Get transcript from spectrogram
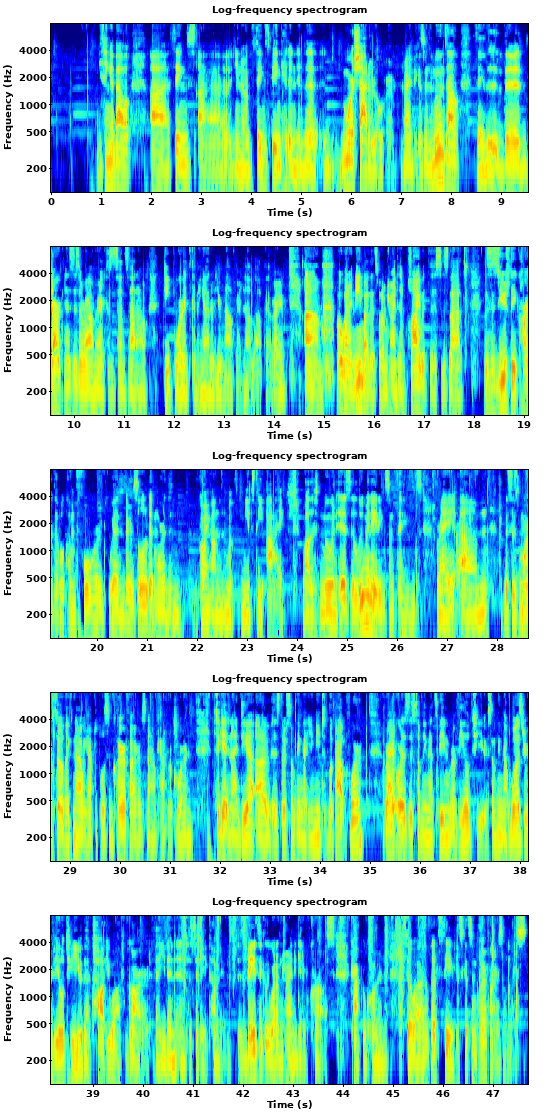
you think about uh, things, uh, you know, things being hidden in the more shadowed over, right? Because when the moon's out, the, the, the darkness is around, right? Because the sun's not out. Deep words coming out of your mouth right now about that, right? Um, but what I mean by this, what I'm trying to imply with this is that this is usually a card that will come forward when there's a little bit more than going on than what meets the eye. While this moon is illuminating some things, right? Um, this is more so like now we have to pull some clarifiers now, Capricorn, to get an idea of is there something that you need to look out for, right? Or is this something that's being revealed to you, something that was revealed to you that caught you off guard, that you didn't anticipate coming? Is basically what I'm trying to get across, Capricorn. So uh, let's see, let's get some clarifiers on this.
